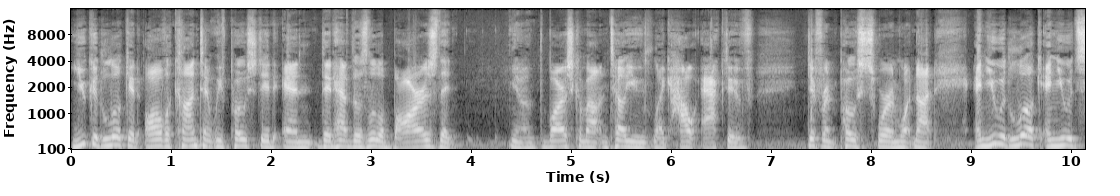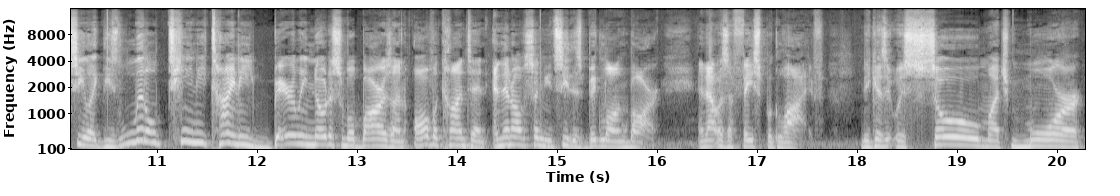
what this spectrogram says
you could look at all the content we've posted and they'd have those little bars that, you know, the bars come out and tell you like how active different posts were and whatnot. And you would look and you would see like these little teeny tiny, barely noticeable bars on all the content. And then all of a sudden you'd see this big long bar. And that was a Facebook Live because it was so much more,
